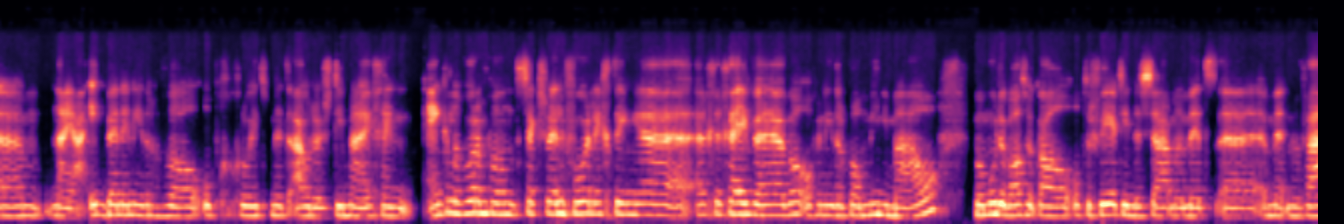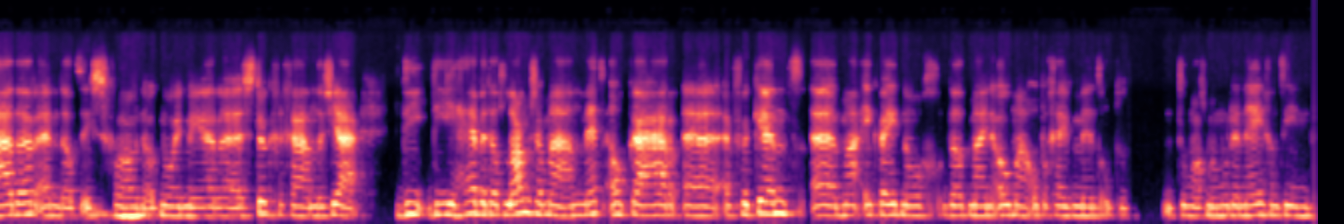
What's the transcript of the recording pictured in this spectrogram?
Um, nou ja, ik ben in ieder geval opgegroeid met ouders die mij geen enkele vorm van seksuele voorlichting uh, gegeven hebben, of in ieder geval minimaal. Mijn moeder was ook al op de veertiende samen met, uh, met mijn vader en dat is gewoon ook nooit meer uh, stuk gegaan. Dus ja, die, die hebben dat langzaamaan met elkaar verkend. maar ik weet nog dat mijn oma op een gegeven moment, op de, toen was mijn moeder 19,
